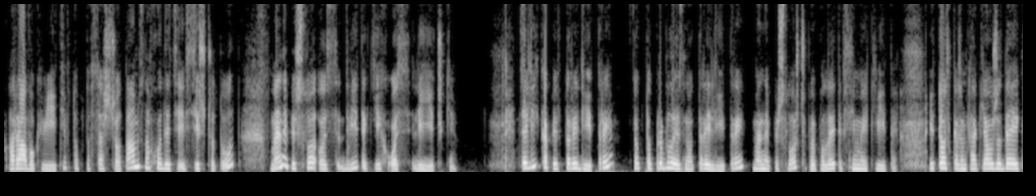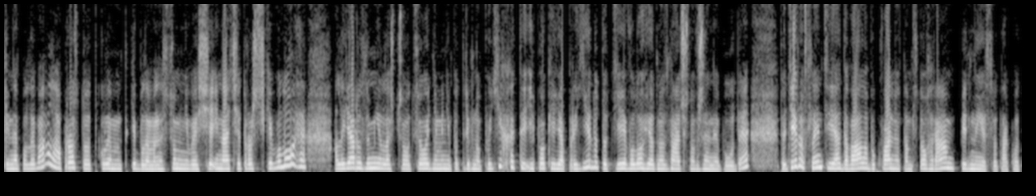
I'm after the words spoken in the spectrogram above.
араву квітів, тобто все, що там знаходиться, і всі, що тут, в мене пішло ось дві таких ось лієчки. Це ліка півтори літри, тобто приблизно 3 літри в мене пішло, щоб полити всі мої квіти. І то, скажімо так, я вже деякі не поливала, а просто от коли ми- такі були в мене сумніви, ще іначе трошечки вологе, але я розуміла, що от сьогодні мені потрібно поїхати, і поки я приїду, то тієї вологи однозначно вже не буде. Тоді рослинці я давала буквально там 100 грам під низ, отак от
